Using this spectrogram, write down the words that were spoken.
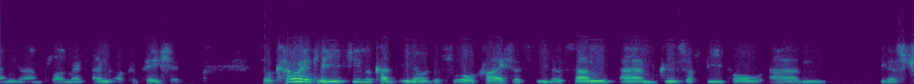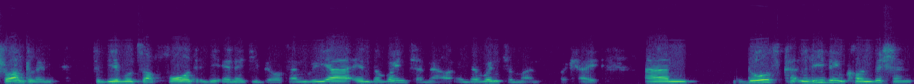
um, you know employment and occupation. So currently, if you look at you know the fuel crisis, you know some um, groups of people um, you know struggling to be able to afford the energy bills, and we are in the winter now, in the winter months, okay. Um, those living conditions,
